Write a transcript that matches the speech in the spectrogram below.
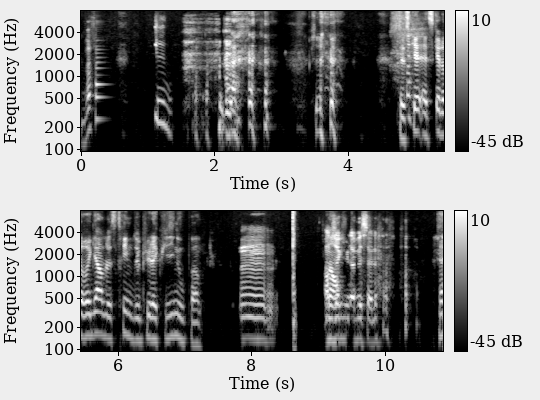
Va faire. Est-ce qu'elle est regarde le stream depuis la cuisine ou pas? Hmm, En Non. direct du lave-vaisselle.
